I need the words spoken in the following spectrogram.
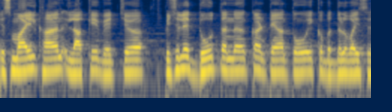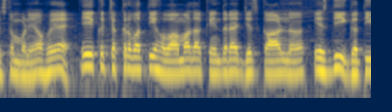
ਇਸਮਾਈਲ ਖਾਨ ਇਲਾਕੇ ਵਿੱਚ ਪਿਛਲੇ 2-3 ਘੰਟਿਆਂ ਤੋਂ ਇੱਕ ਬੱਦਲਵਾਈ ਸਿਸਟਮ ਬਣਿਆ ਹੋਇਆ ਹੈ। ਇਹ ਇੱਕ ਚੱਕਰਵਾਤੀ ਹਵਾਵਾਂ ਦਾ ਕੇਂਦਰ ਹੈ, ਜਿਸ ਕਾਰਨ ਇਸ ਦੀ ਗਤੀ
